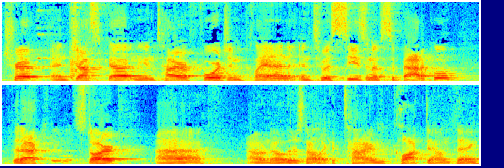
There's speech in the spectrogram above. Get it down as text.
Trip and Jessica and the entire Forgin clan into a season of sabbatical that actually will start. Uh, I don't know. There's not like a time clock down thing,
